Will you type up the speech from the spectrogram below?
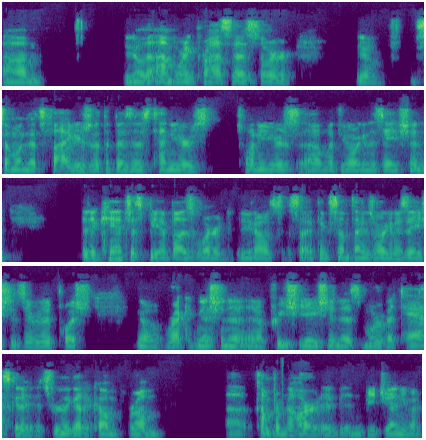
um, you know, the onboarding process or, you know, someone that's five years with the business, 10 years, 20 years uh, with the organization. And it can't just be a buzzword, you know. So I think sometimes organizations they really push, you know, recognition and, appreciation as more of a task, and it, it's really got to come from uh, come from the heart and, and, be genuine.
